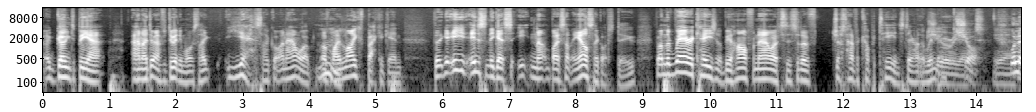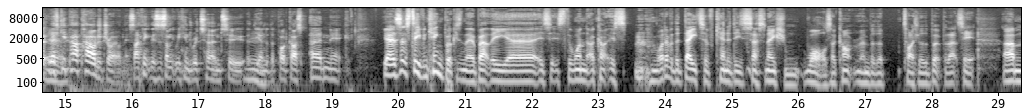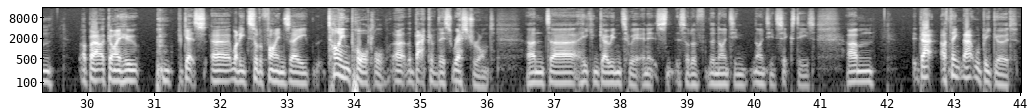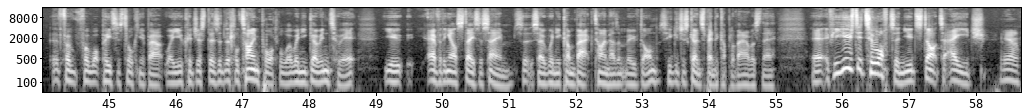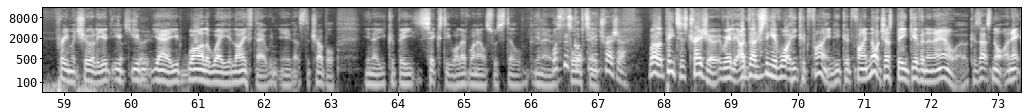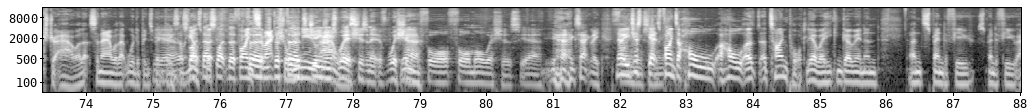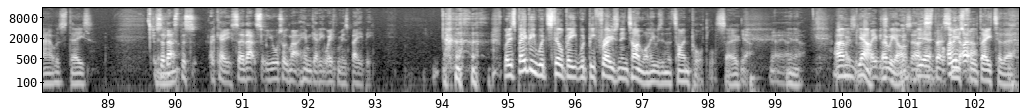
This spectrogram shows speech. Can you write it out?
uh, going to be at, and I don't have to do it anymore, it's like yes, I've got an hour of my Mm. life back again. That e- instantly gets eaten up by something else I got to do. But on the rare occasion, it'll be half an hour to sort of just have a cup of tea and stare out the window. Sure. Yeah. Well, look, let's keep our powder dry on this. I think this is something we can return to at Mm. the end of the podcast. Uh, Nick. Yeah, it's a Stephen King book, isn't there? About the uh, it's it's the one that I can't. It's whatever the date of Kennedy's assassination was. I can't remember the title of the book, but that's it. Um, about a guy who gets uh, well, he sort of finds a time portal at the back of this restaurant, and uh, he can go into it, and it's sort of the 19, 1960s. Um, that I think that would be good for for what Peter's talking about, where you could just there's a little time portal where when you go into it, you everything else stays the same. So, so when you come back, time hasn't moved on, so you could just go and spend a couple of hours there. Uh, if you used it too often, you'd start to age Yeah. prematurely. You'd, you'd, you, true. yeah, you'd while away your life there, wouldn't you? That's the trouble. You know, you could be 60 while everyone else was still, you know, What's this 40. got to do with treasure? Well, at Peter's treasure, really, I- I'm just thinking of what he could find. He could find not just being given an hour, because that's not an extra hour. That's an hour that would have been spent Yeah, doing that's something like else. that's like the find third, some the third new genie's hours. wish, isn't it? Of wishing Yeah. for four more wishes. Yeah. Yeah, exactly. No, he Finding just gets something. finds a whole a whole a, a time portal, yeah, where he can go in and and spend a few spend a few hours, days. So that's out. this. Okay, so that's you were talking about him getting away from his baby. well, his baby would still be would be frozen in time while he was in the time portal. So Yeah, yeah, yeah. you know, yeah. um, Okay, so the yeah, baby's there we are. That's, Yeah. that's I mean, useful I- data there.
